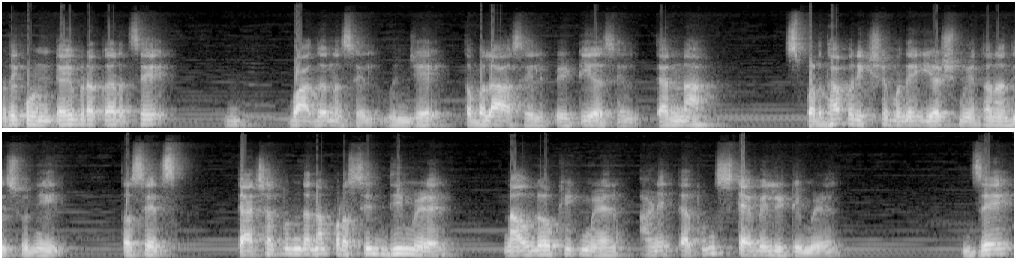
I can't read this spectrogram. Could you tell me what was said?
ते कोणत्याही प्रकारचे वादन असेल म्हणजे तबला असेल पेटी असेल त्यांना स्पर्धा परीक्षेमध्ये यश मिळताना दिसून येईल. तसेच त्याच्यातून त्यांना प्रसिद्धी मिळेल नावलौकिक मिळेल आणि त्यातून स्टॅबिलिटी मिळेल. जे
